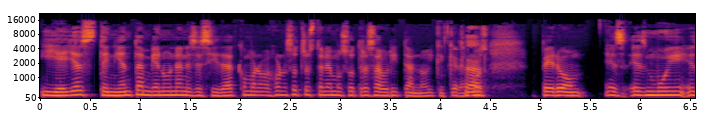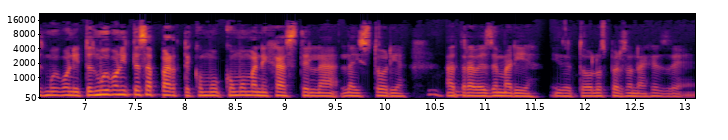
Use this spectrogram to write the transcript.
y, ellas tenían también una necesidad, como a lo mejor nosotros tenemos otras ahorita, ¿no? Y que queremos pero es, es, muy, es muy bonito. Es muy bonita esa parte, cómo, cómo manejaste la, la historia a través de María y de todos los personajes de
